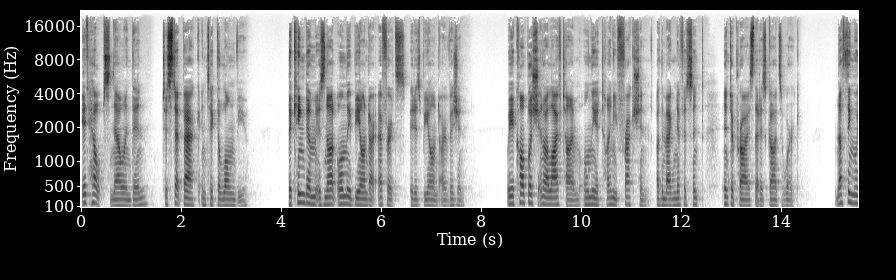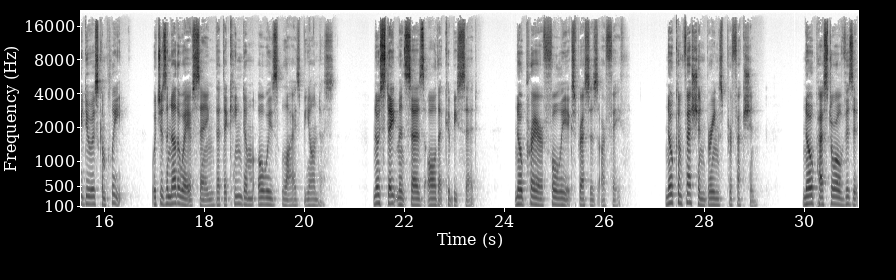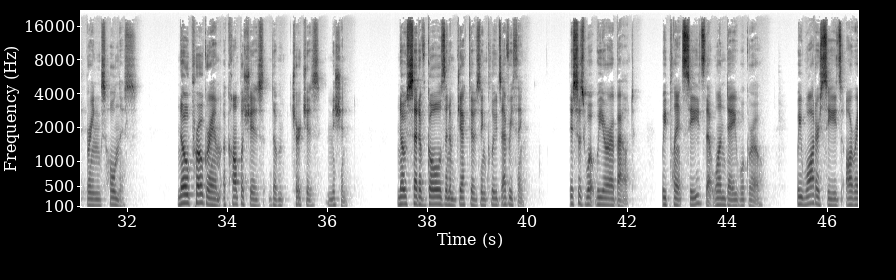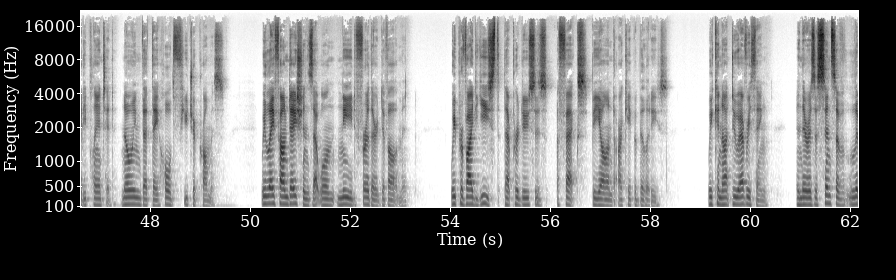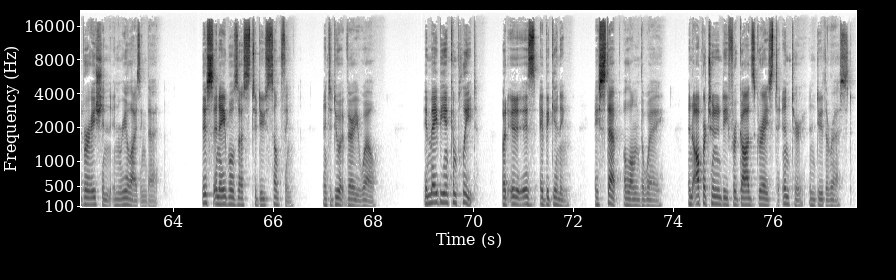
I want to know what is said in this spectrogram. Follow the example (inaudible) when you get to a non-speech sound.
It helps now and then to step back and take the long view. The kingdom is not only beyond our efforts, it is beyond our vision. We accomplish in our lifetime only a tiny fraction of the magnificent enterprise that is God's work. Nothing we do is complete, which is another way of saying that the kingdom always lies beyond us. No statement says all that could be said. No prayer fully expresses our faith. No confession brings perfection. No pastoral visit brings wholeness. No program accomplishes the church's mission. No set of goals and objectives includes everything. This is what we are about. We plant seeds that one day will grow. We water seeds already planted, knowing that they hold future promise. We lay foundations that will need further development. We provide yeast that produces effects beyond our capabilities. We cannot do everything, and there is a sense of liberation in realizing that. This enables us to do something, and to do it very well. It may be incomplete, but it is a beginning, a step along the way, an opportunity for God's grace to enter and do the rest.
